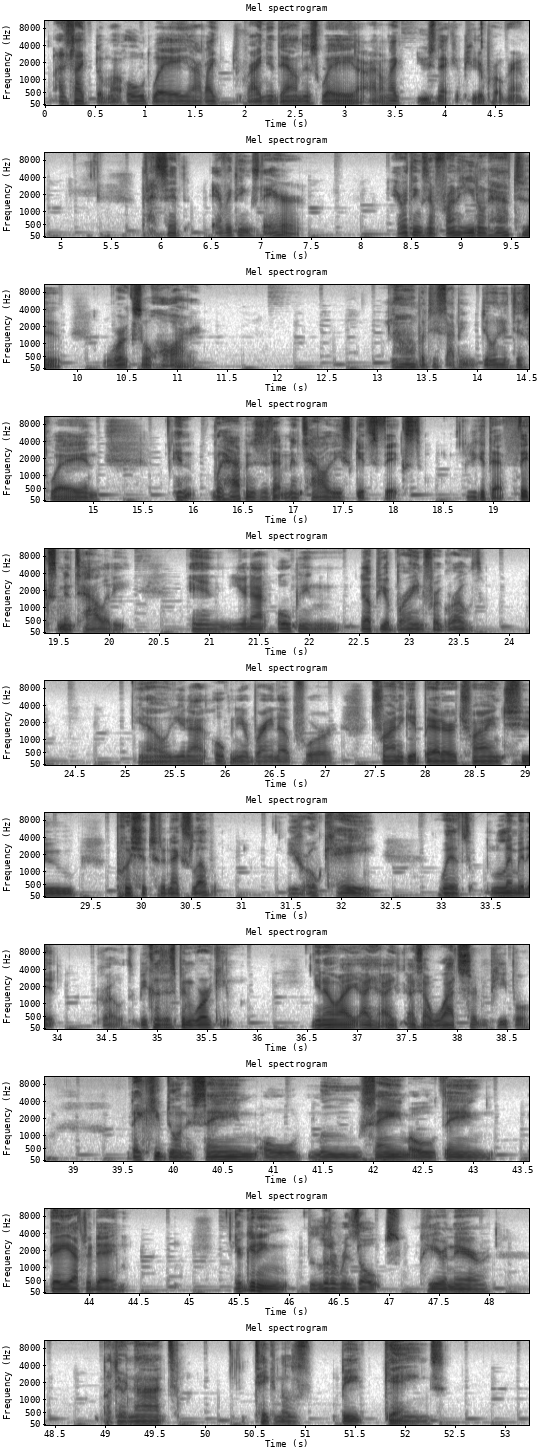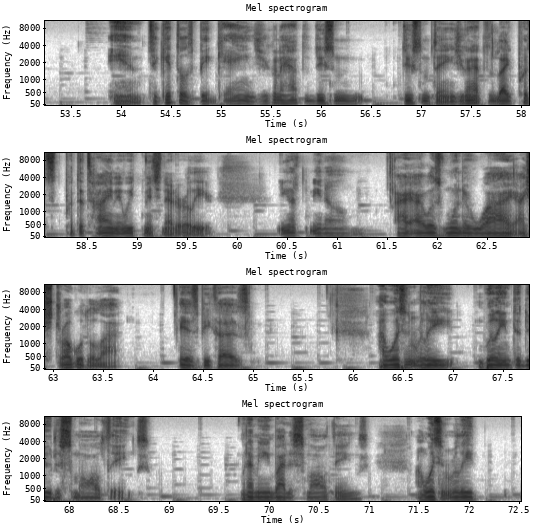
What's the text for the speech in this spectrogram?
I just like the, my old way. I like writing it down this way. I don't like using that computer program. But I said, everything's there. Everything's in front of you. You don't have to work so hard. No, but just I've been doing it this way. And and what happens is that mentality gets fixed. You get that fixed mentality and you're not opening up your brain for growth. You know, you're not opening your brain up for trying to get better, trying to push it to the next level. You're okay with limited growth because it's been working. You know, I, I, I as I watch certain people, they keep doing the same old move, same old thing day after day. You're getting little results here and there, but they're not taking those big gains. And to get those big gains, you're gonna have to do some do some things. You're gonna have to like put put the time in. We mentioned that earlier. You know, you know, I, I was wondering why I struggled a lot is because I wasn't really willing to do the small things. What I mean by the small things, I wasn't really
